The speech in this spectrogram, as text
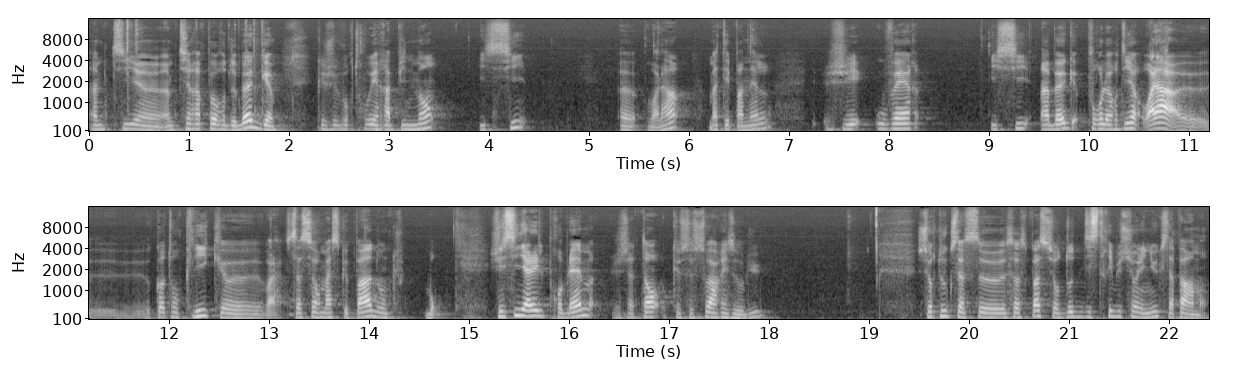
un petit rapport de bug que je vais vous retrouver rapidement ici. Euh, voilà, maté panel. J'ai ouvert ici un bug pour leur dire, voilà, quand on clique, voilà, ça se remasque pas. Donc bon, j'ai signalé le problème. J'attends que ce soit résolu. Surtout que ça se, passe sur d'autres distributions Linux apparemment.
